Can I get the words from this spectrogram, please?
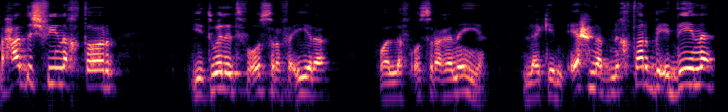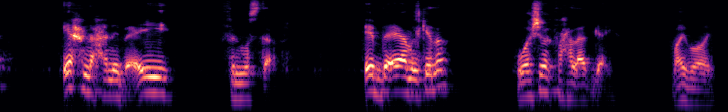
محدش فينا اختار يتولد في أسرة فقيرة ولا في أسرة غنية. لكن إحنا بنختار بإيدينا إحنا هنبقى إيه في المستقبل. ابدأ اعمل كده وأشوفك في حلقات جاية. باي باي.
